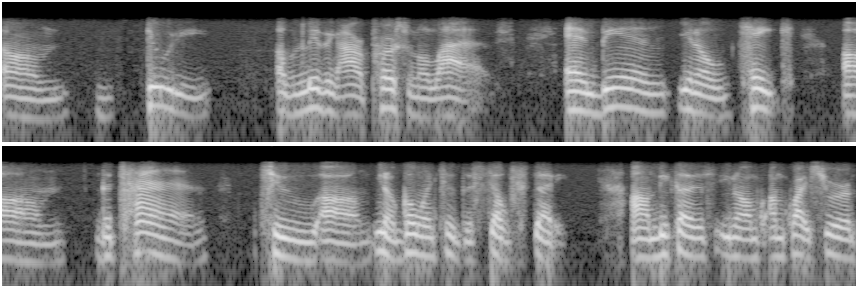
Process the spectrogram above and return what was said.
um, duty of living our personal lives, and then you know take um, the time to um, you know go into the self study, um, because you know I'm I'm quite sure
